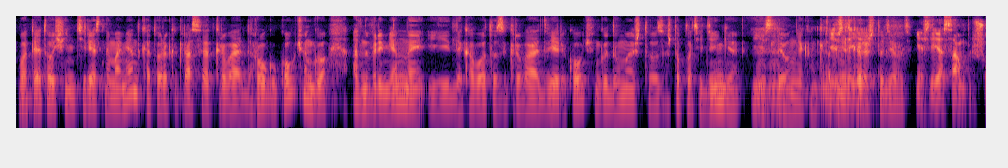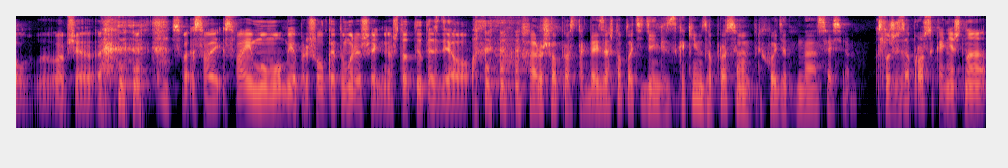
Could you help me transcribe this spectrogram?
Вот это очень интересный момент, который как раз и открывает дорогу коучингу одновременно и для кого-то закрывает двери коучингу, думая, что за что платить деньги, если угу. он мне конкретно если не скажет, я, что делать. Если я сам пришел вообще своим умом, я пришел к этому решению. Что ты-то сделал? Хороший вопрос. Тогда и за что платить деньги? С какими запросами приходят на сессию? Слушай, запросы, конечно,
